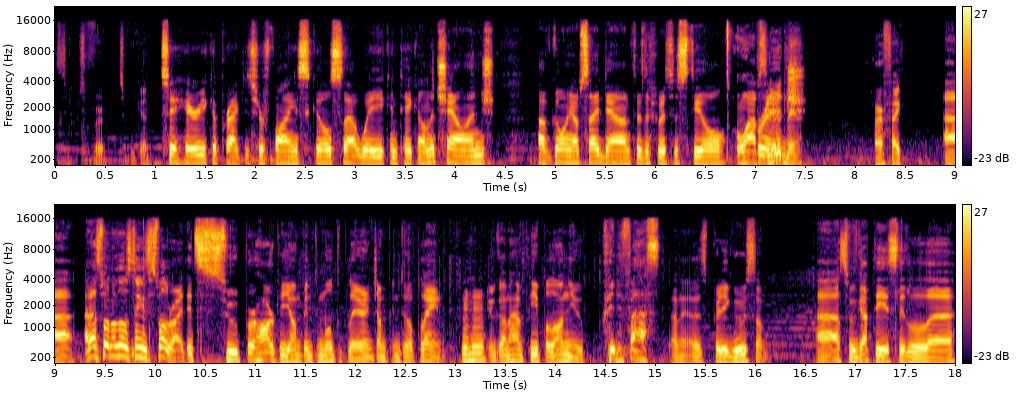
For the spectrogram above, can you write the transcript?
Super, super, super good. So here you can practice your flying skills, so that way you can take on the challenge of going upside down through the Twisted Steel oh, absolutely. bridge. Perfect. Uh, and that's one of those things as well, right? It's super hard to jump into multiplayer and jump into a plane. Mm -hmm. You're gonna have people on you pretty fast, and it's pretty gruesome. Uh, so we got these little uh,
